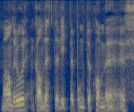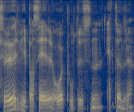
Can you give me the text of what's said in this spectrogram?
Med andre ord kan dette vippepunktet komme før vi passerer år 2100.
